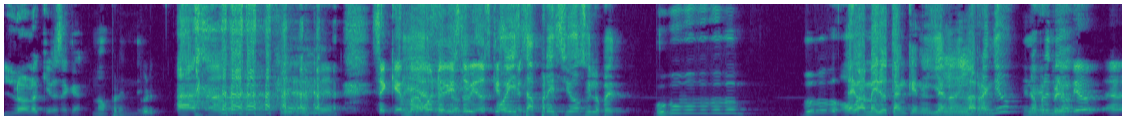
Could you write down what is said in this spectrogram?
No lo quiero sacar. No prende. ¿Por- Ah, Ah, sí, también. se quema. Sí, bueno, he visto videos que Oye, se- está precioso y lo prende. Bu, bu, bu. O ahí va- medio tanque en el, y ya no, y no prendió. Y no ¿Me prendió. Ah,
